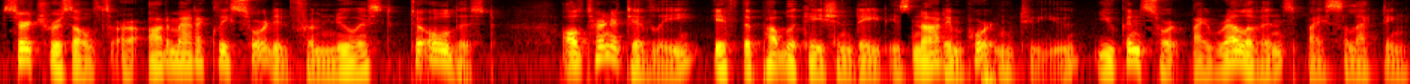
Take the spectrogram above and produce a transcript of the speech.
Search results are automatically sorted from newest to oldest. Alternatively, if the publication date is not important to you, you can sort by relevance by selecting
